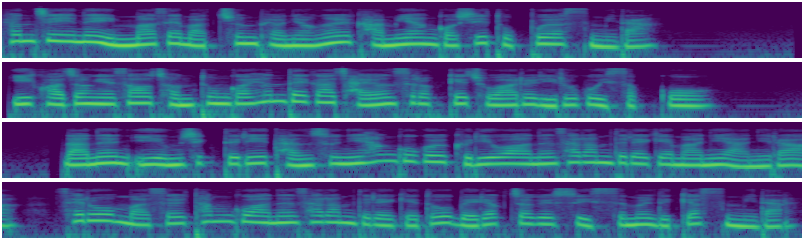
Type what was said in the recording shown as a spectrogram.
현지인의 입맛에 맞춘 변형을 가미한 것이 돋보였습니다. 이 과정에서 전통과 현대가 자연스럽게 조화를 이루고 있었고, 나는 이 음식들이 단순히 한국을 그리워하는 사람들에게만이 아니라 새로운 맛을 탐구하는 사람들에게도 매력적일 수 있음을 느꼈습니다.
